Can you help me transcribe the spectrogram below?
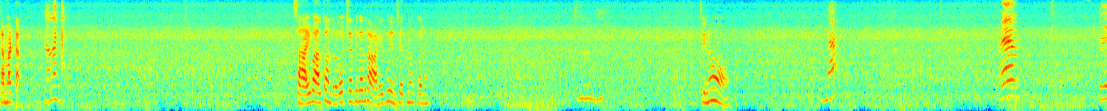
టమాటా. సాయి వాళ్ళతో తొందరగా వచ్చేది కదా రాలేదు. ఏం చేస్తున్నాం కను తిను టేస్టీగా భలే ఉంది మీరు కూడా ట్రై చేయండి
